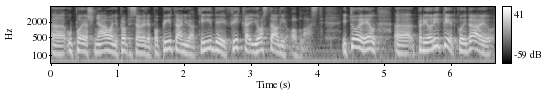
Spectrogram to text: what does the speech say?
uh, e, u pojašnjavanju propisa vere po pitanju akide i fika i ostalih oblasti. I to je jel, uh, prioritet koji daju uh,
